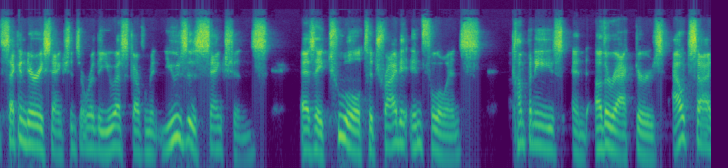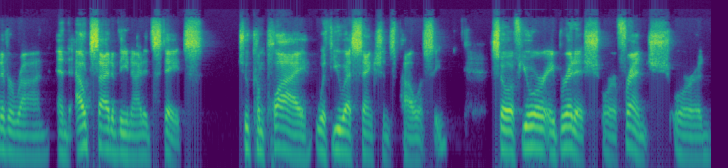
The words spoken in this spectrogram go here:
Secondary sanctions are where the US government uses sanctions as a tool to try to influence companies and other actors outside of Iran and outside of the United States to comply with US sanctions policy. So if you're a British or a French or an,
